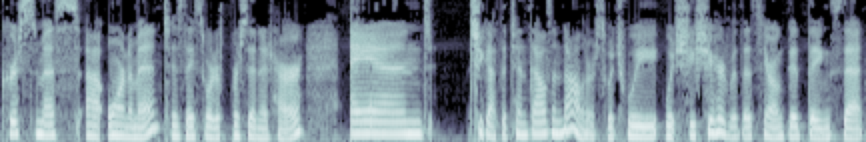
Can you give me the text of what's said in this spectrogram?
Christmas uh, ornament as they sort of presented her, and she got the ten thousand dollars, which we which she shared with us here on Good Things that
